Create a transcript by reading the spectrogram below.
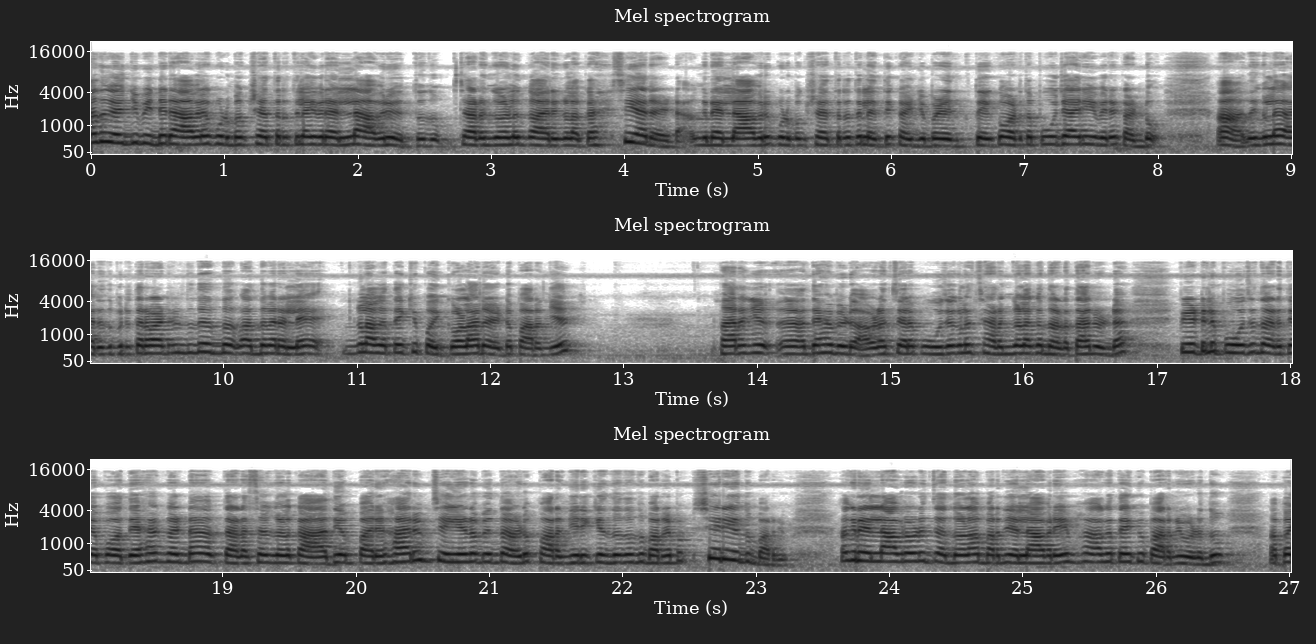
അത് കഴിഞ്ഞ് പിന്നെ രാവിലെ കുടുംബക്ഷേത്രത്തിലെ ഇവരെല്ലാവരും എത്തുന്നു. ചടങ്ങുകളും കാര്യങ്ങളൊക്കെ ചെയ്യാനായിട്ട്. അങ്ങനെ എല്ലാവരും കുടുംബക്ഷേത്രത്തിൽ എത്തി കഴിഞ്ഞപ്പോഴത്തേക്കും അടുത്ത പൂജാരി ഇവരെ കണ്ടു. ആ നിങ്ങൾ അനന്തപുരത്തറവാട്ടിൽ നിന്ന് വന്നവരല്ലേ? നിങ്ങൾ അകത്തേക്ക് പൊയ്ക്കോളാനായിട്ട് പറഞ്ഞ് പറഞ്ഞ് അദ്ദേഹം വിടും. അവിടെ ചില പൂജകളും ചടങ്ങുകളൊക്കെ നടത്താനുണ്ട്. വീട്ടിൽ പൂജ നടത്തിയപ്പോൾ അദ്ദേഹം കണ്ട തടസ്സങ്ങൾക്ക് ആദ്യം പരിഹാരം ചെയ്യണമെന്നാണ് പറഞ്ഞിരിക്കുന്നതെന്ന് പറഞ്ഞപ്പോൾ ശരിയെന്നും പറഞ്ഞു. അങ്ങനെ എല്ലാവരോടും ചെന്നോളാൻ പറഞ്ഞ് എല്ലാവരെയും ഭാഗത്തേക്ക് പറഞ്ഞു വിടുന്നു. അപ്പോൾ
